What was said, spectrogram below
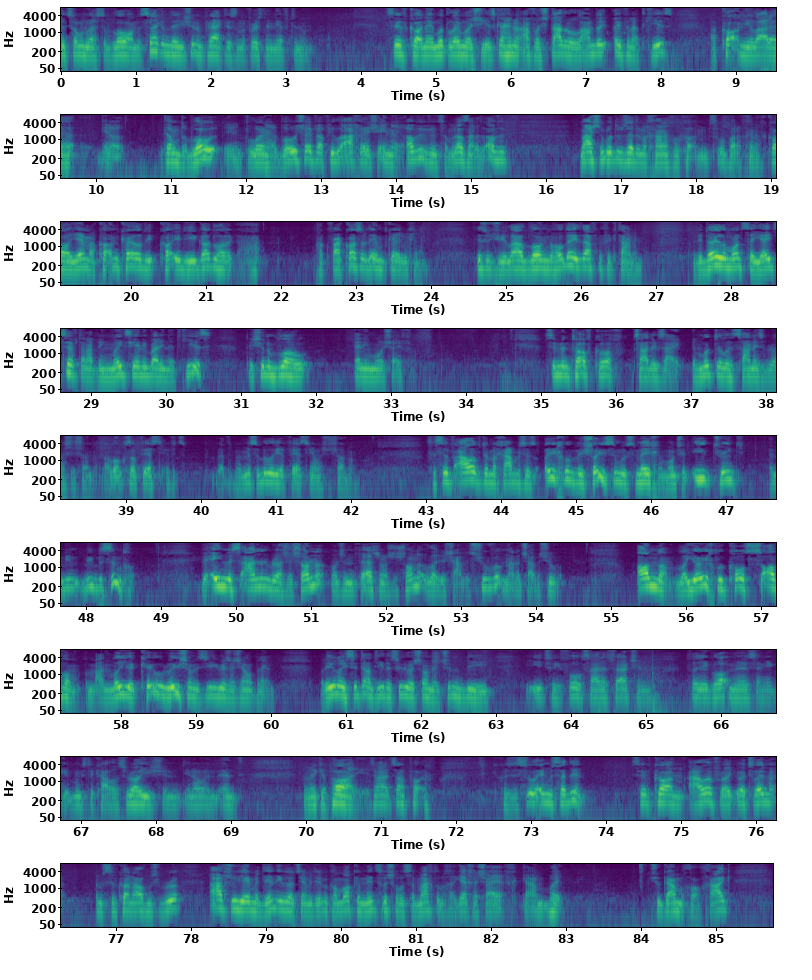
if someone who has to blow on the second day, you shouldn't practice on the first day in the afternoon. A cotton you're allowed to, you know, tell him to blow, it, to learn how to blow the shofar. Afilu acher she'ena aviv, and someone else not as aviv. Mashin budu zed the mechanech l'cotton. It's all part of chinuch. Kol yem, a cotton kail, di gadol, hakfar kosav, de'em kail b'chinam. This which you allowed blowing the whole day is dafka for. But the doilim once they yitzif, they're not being see anybody in the tkiyas, they shouldn't blow any more shayfa. Simon Tov Kof Tzadik Zayin. Emutil Hisanis B'Rosh Hashanah. Halachas of fast, if it's the permissibility of fasting on Rosh Hashanah. So Sif Aleph the Mechaber says, Oichlum v'shoysim usmeichem. One should eat, drink, and be, be besimcha. Ve'ein v'sanen b'Rosh Hashanah. One should fast on Rosh Hashanah, like the Shabbos Shuvah, not on Shabbos Shuvah. Amnam, la yoichlu kol savam, man lo yekelu reisham v'zi yiris Hashem upon But even though you sit down to eat a Sudi Hashanah, it shouldn't be you eat to your full satisfaction till you're gluttonous and you get brings to kalos roish and you know and and, and make a party. It's not it's not part because it's still em sadin. Sivka and aleph right. It's like sivka and aleph mishabura. After yom adin, even though it's yom adin, become mokem mitzvah shal v'samachta b'chagech hashayach gam but shu gam b'chol chag.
